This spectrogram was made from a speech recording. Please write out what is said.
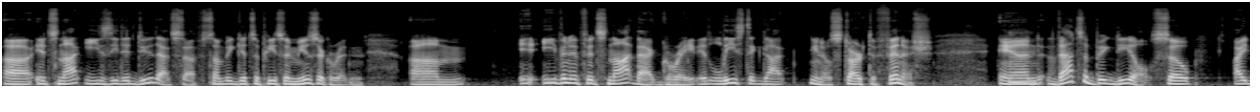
Uh, it's not easy to do that stuff. Somebody gets a piece of music written. Um, e- even if it's not that great, at least it got, you know, start to finish. And that's a big deal. So I,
